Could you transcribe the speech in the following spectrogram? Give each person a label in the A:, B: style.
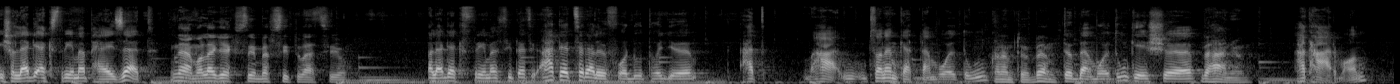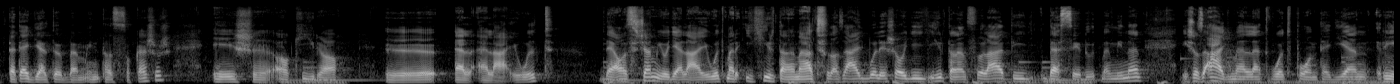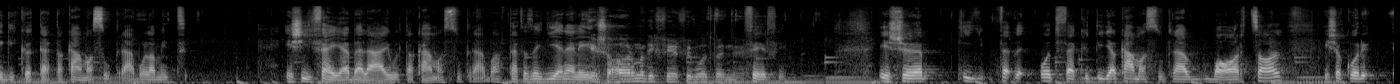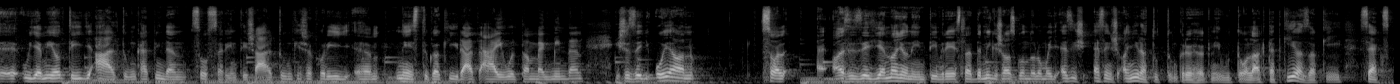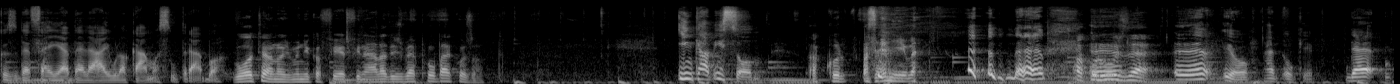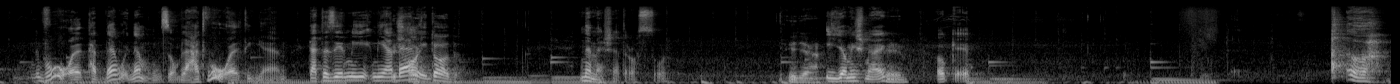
A: És a legextrémebb helyzet?
B: Nem, a legextrémebb szituáció.
A: A legextrémebb szituáció? Hát egyszer előfordult, hogy hát, há, szóval nem ketten voltunk,
B: Hanem többen?
A: többen voltunk, és
B: De hányan?
A: hát hárman, tehát egyel többen, mint az szokásos, és a Kira el, elájult, de az semmi, hogy elájult, mert így hirtelen állt fel az ágyból, és ahogy így hirtelen fölállt, így beszédült meg minden, és az ágy mellett volt pont egy ilyen régi kötet a Kámaszutrából, amit és így fejjel beleájult a Kámaszutrába. Tehát az egy ilyen elég
B: És a harmadik férfi volt vagy nő?
A: férfi. És így fe, ott feküdt így a Kámaszutrába arccal, és akkor ugye mi ott így álltunk, hát minden szó szerint is álltunk, és akkor így néztük a kírát, ájultam meg minden, és ez egy olyan Szóval az ez egy ilyen nagyon intim részlet, de mégis azt gondolom, hogy ez is, ezen is annyira tudtunk röhögni utólag. Tehát ki az, aki szex közben fejjel beleájul a kámaszutrába?
B: Volt olyan, hogy mondjuk a férfi nálad is bepróbálkozott?
A: Inkább iszom.
B: Akkor az enyém.
A: Nem.
B: Akkor húzd le.
A: Ö, jó, hát oké. De volt, hát dehogy nem húzom le, hát volt, igen. Tehát azért mi, mi
B: És
A: elég...
B: hagytad?
A: Nem esett rosszul.
B: Igen.
A: Ígyam is meg?
B: Én.
A: Oké. Okay.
